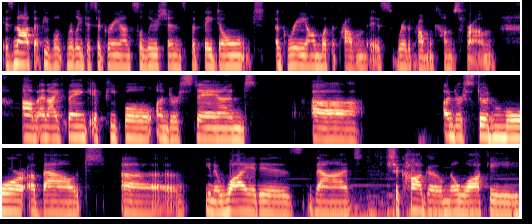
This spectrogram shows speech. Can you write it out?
is not that people really disagree on solutions, but they don't agree on what the problem is, where the problem comes from. Um, and I think if people understand, uh, understood more about uh, you know why it is that Chicago, Milwaukee,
